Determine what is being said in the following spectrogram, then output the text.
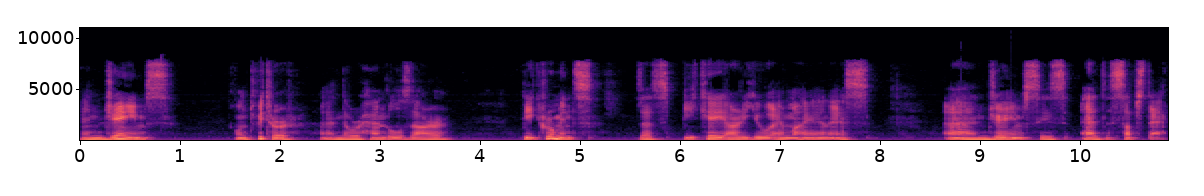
and James on Twitter and our handles are pkrumins that's p-k-r-u-m-i-n-s and James is at Substack.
